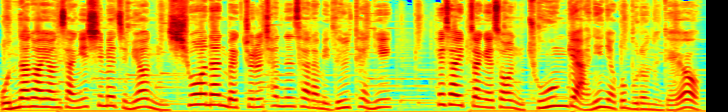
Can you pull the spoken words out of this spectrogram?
온난화 현상이 심해지면 시원한 맥주를 찾는 사람이 늘 테니 회사 입장에선 좋은 게 아니냐고 물었는데요.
